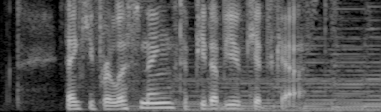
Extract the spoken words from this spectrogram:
Thank you for listening to PW Kidscast.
